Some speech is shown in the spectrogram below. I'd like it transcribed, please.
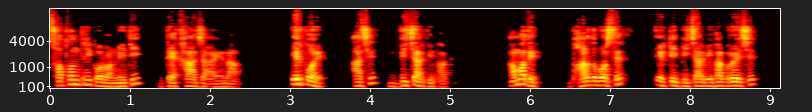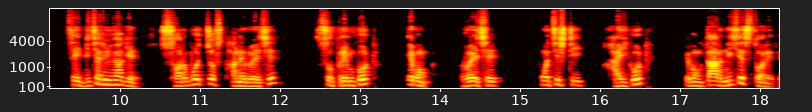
স্বতন্ত্রীকরণ নীতি দেখা যায় না। এরপরে আছে বিচার বিভাগ। আমাদের ভারতবর্ষের একটি বিচার বিভাগ রয়েছে। সেই বিচার বিভাগের সর্বোচ্চ স্থানে রয়েছে সুপ্রিম কোর্ট এবং রয়েছে পঁচিশটি হাইকোর্ট এবং তার নিচের স্তরের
